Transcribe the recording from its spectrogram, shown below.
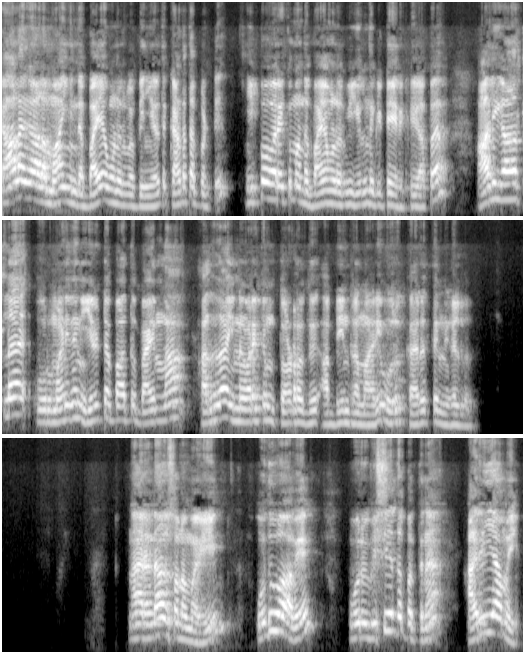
காலங்காலமா இந்த பய உணர்வு அப்படிங்கிறது கடத்தப்பட்டு இப்போ வரைக்கும் அந்த பய உணர்வு இருந்துகிட்டே இருக்கு. அப்ப ஆதி காலத்துல ஒரு மனிதன் இருட்டை பார்த்து பயந்தான் அதுதான் இன்ன வரைக்கும் தொடருது அப்படின்ற மாதிரி ஒரு கருத்து நிகழ்வு. நான் ரெண்டாவது சொன்ன மாதிரி பொதுவாவே ஒரு விஷயத்தை பத்தின அறியாமை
